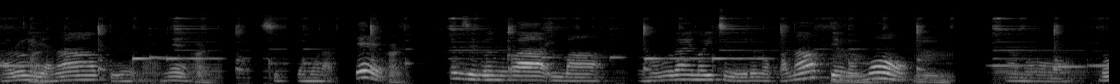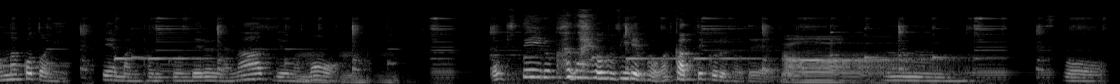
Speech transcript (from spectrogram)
あるんやなっていうのをね、は知ってもらって、いはい。で自分が今どのぐらいの位置にいるのかなっていうのも、うん。あのどんなことにテーマに取り組んでるんやなっていうのも、うんうんうん起きている課題を見れば分かってくるので。あー。うん。そ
